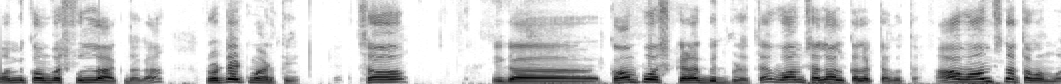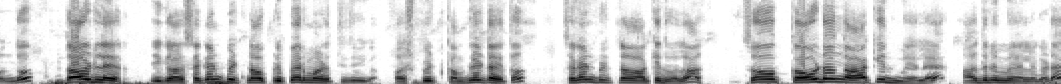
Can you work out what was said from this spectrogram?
ವರ್ಮಿ ಕಾಂಪೋಸ್ಟ್ ಫುಲ್ ಹಾಕಿದಾಗ ರೊಟೇಟ್ ಮಾಡ್ತೀವಿ. ಸೊ ಈಗ ಕಾಂಪೋಸ್ಟ್ ಕೆಳಗೆ ಬಿದ್ದುಬಿಡುತ್ತೆ ವರ್ಮ್ಸ್ ಎಲ್ಲ ಅಲ್ಲಿ ಕಲೆಕ್ಟ್ ಆಗುತ್ತೆ. ಆ ವಾಮ್ಸ್ನ ತೊಗೊಂಬಂದು ಥರ್ಡ್ ಲೇಯರ್ ಈಗ ಸೆಕೆಂಡ್ ಪಿಟ್ ನಾವು ಪ್ರಿಪೇರ್ ಮಾಡ್ತಿದ್ವಿ ಈಗ. ಫಸ್ಟ್ ಪಿಟ್ ಕಂಪ್ಲೀಟ್ ಆಯಿತು ಸೆಕೆಂಡ್ ಪಿಟ್ ನಾವು ಹಾಕಿದ್ವಲ್ಲ? ಸೊ ಕೌಡಂಗ್ ಹಾಕಿದ ಮೇಲೆ ಅದ್ರ ಮೇಲ್ಗಡೆ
